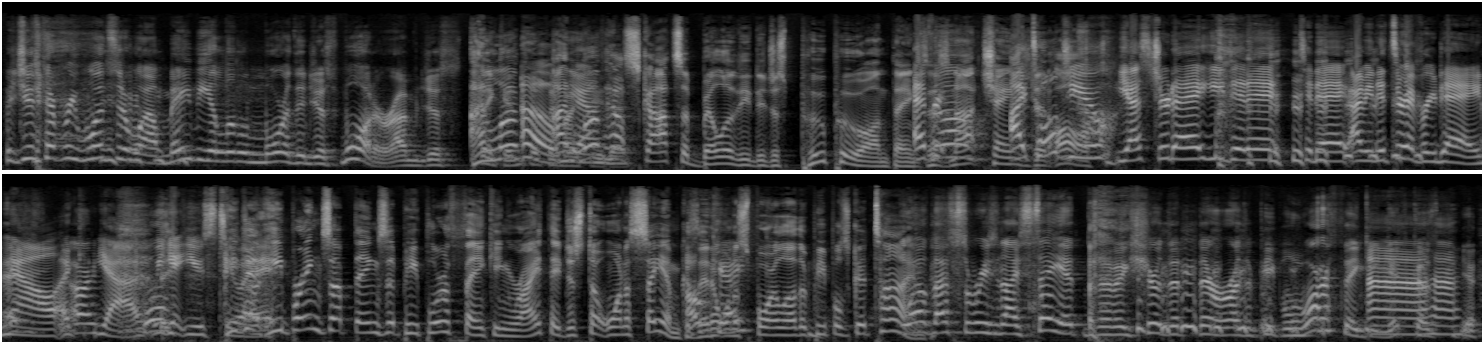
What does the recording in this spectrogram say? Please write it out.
but just every once in a while, maybe a little more than just water. I'm just. I love, Oh, I might love how. Scott's ability to just poo poo on things Every- has not changed I at told all. you yesterday he did it. Today, I mean, it's every day now. I- yeah, Well, we get used to He, it. did- he brings up things that people are thinking, right? They just don't want to say them because they don't want to spoil other people's good time. Well, that's the reason I say it to make sure that there are other people who are thinking it. Uh-huh. Because you know,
